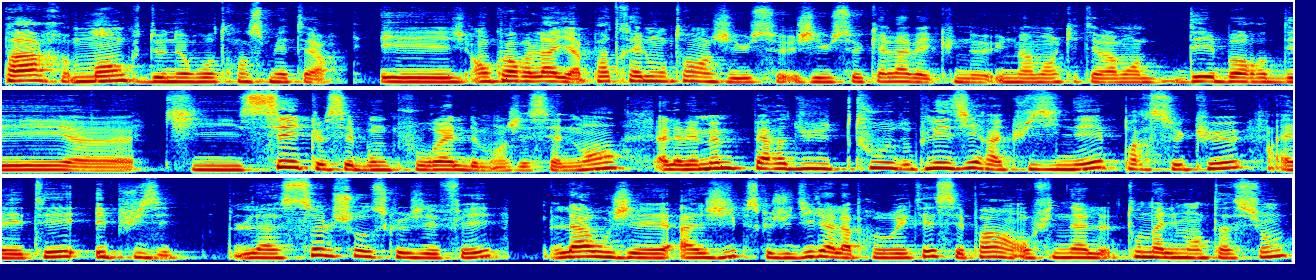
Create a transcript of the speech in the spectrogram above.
par manque de neurotransmetteurs. Et encore là, il n'y a pas très longtemps, j'ai eu ce, j'ai eu ce cas-là avec une, maman qui était vraiment débordée, euh, qui sait que c'est bon pour elle de manger sainement. Elle avait même perdu tout plaisir à cuisiner parce que elle était épuisée. La seule chose que j'ai fait, là où j'ai agi, parce que je dis là la priorité c'est pas au final ton alimentation,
